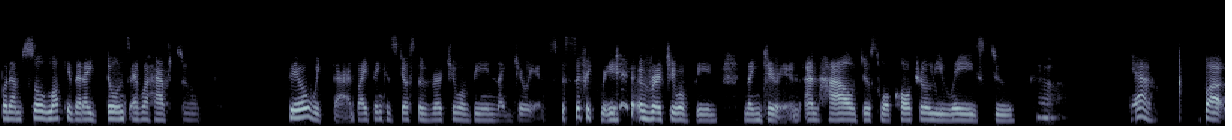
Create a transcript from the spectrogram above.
but I'm so lucky that I don't ever have to deal with that. But I think it's just a virtue of being Nigerian, specifically a virtue of being Nigerian and how just we're culturally raised to. Yeah. Yeah. But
